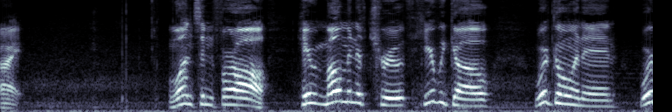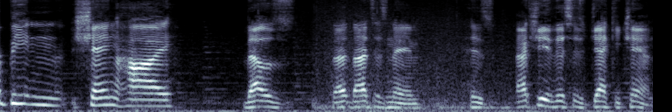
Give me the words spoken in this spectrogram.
Alright. Once and for all. Here, moment of truth. Here we go. We're going in. We're beating Shanghai. That was... That, that's his name. His Actually, this is Jackie Chan.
